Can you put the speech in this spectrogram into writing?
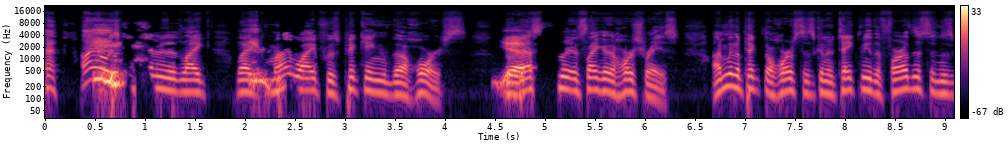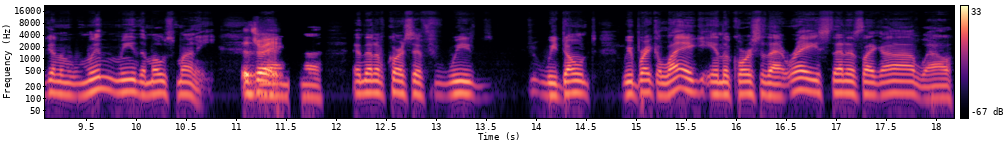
I always considered it like like my wife was picking the horse. Yeah, it's like a horse race. I'm going to pick the horse that's going to take me the farthest and is going to win me the most money. That's right. And, uh, and then, of course, if we we don't we break a leg in the course of that race, then it's like, ah, uh, well,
